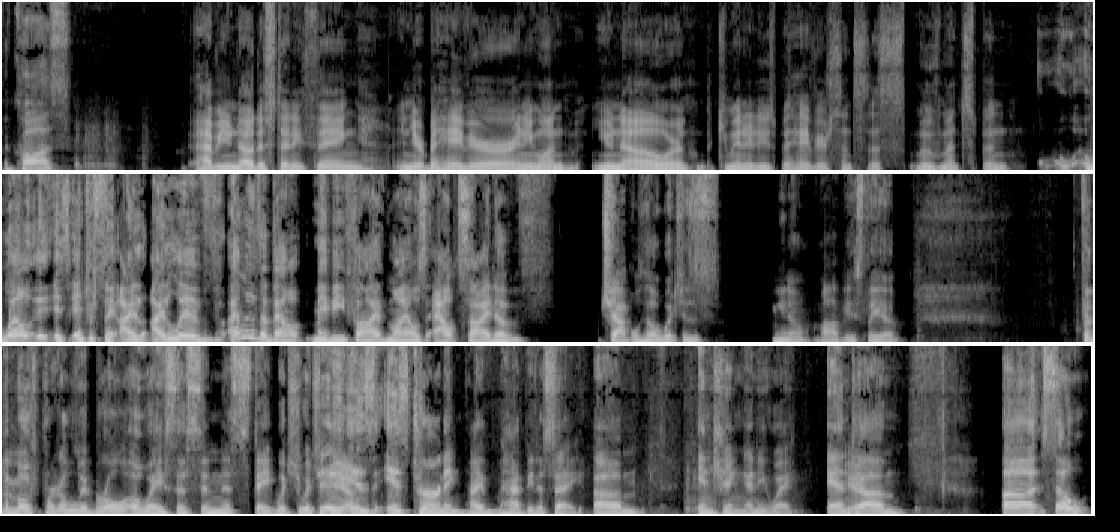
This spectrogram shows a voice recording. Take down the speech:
the cause. Have you noticed anything in your behavior or anyone you know or the community's behavior since this movement's been well it's interesting i i live i live about maybe five miles outside of chapel hill which is you know, obviously a for the most part a liberal oasis in this state, which which is Yeah. is, is turning. I'm happy to say, um, inching anyway, and Yeah. um, uh, so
